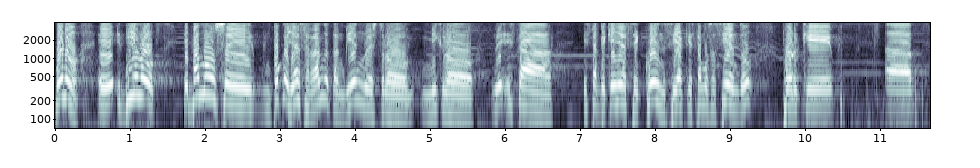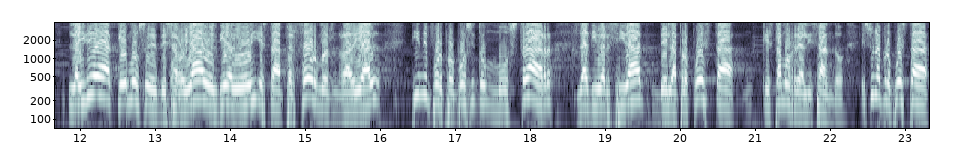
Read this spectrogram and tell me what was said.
bueno, eh, Diego, vamos eh, un poco ya cerrando también nuestro micro, esta, esta pequeña secuencia que estamos haciendo, porque ah, la idea que hemos desarrollado el día de hoy, esta performance radial, tiene por propósito mostrar la diversidad de la propuesta que estamos realizando. Es una propuesta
